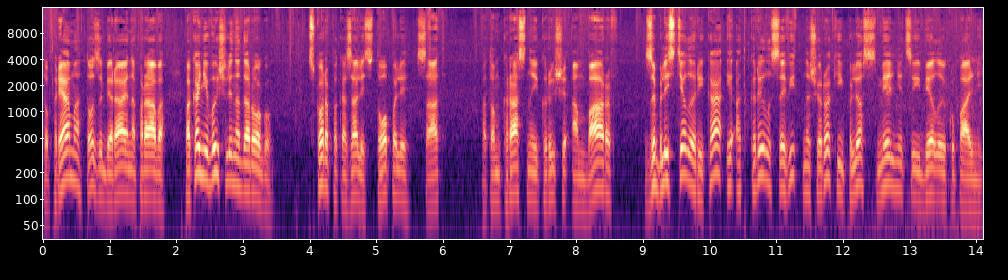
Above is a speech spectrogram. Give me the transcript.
то прямо, то забирая направо, пока не вышли на дорогу. Скоро показались тополи, сад. потом красные крыши амбаров, заблестела река и открылся вид на широкий плес с мельницей и белую купальней.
